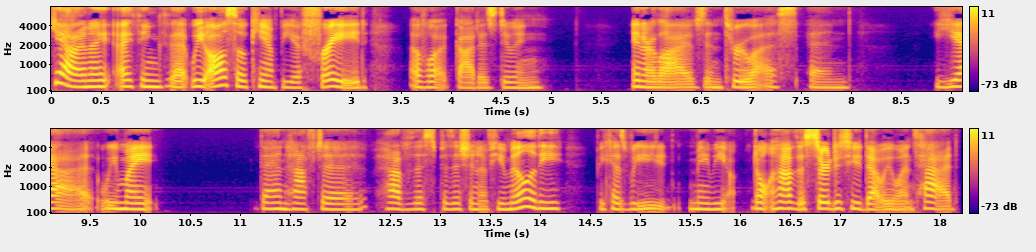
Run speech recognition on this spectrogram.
Yeah, and I, I think that we also can't be afraid of what God is doing in our lives and through us. And yeah, we might then have to have this position of humility because we maybe don't have the certitude that we once had.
